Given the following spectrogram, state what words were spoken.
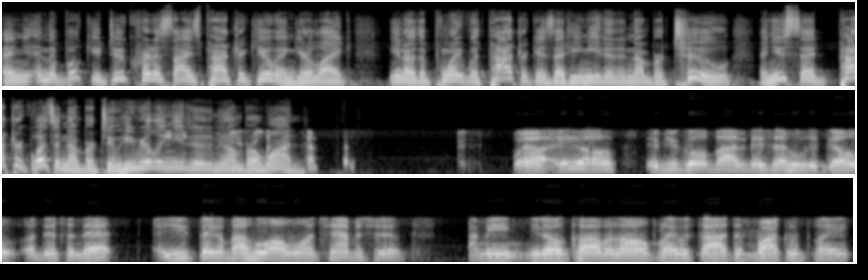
And in the book, you do criticize Patrick Ewing. You're like, you know, the point with Patrick is that he needed a number two, and you said Patrick was a number two. He really needed a number one. well, you know, if you go by, they said who the goat or this and that, and you think about who all won championship. I mean, you know, Karl Malone played with Stockton, Barkley played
